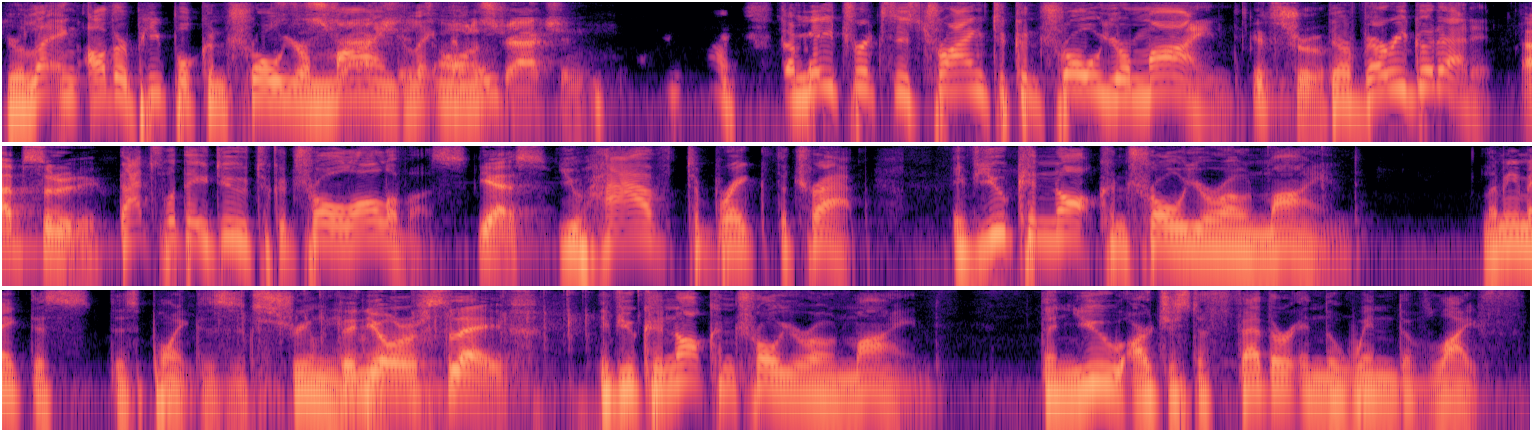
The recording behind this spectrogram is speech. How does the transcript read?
You're letting other people control your mind. Distraction. It's Letting all the, distraction. matrix, the matrix is trying to control your mind. It's true. They're very good at it. Absolutely. That's what they do to control all of us. Yes. You have to break the trap. If you cannot control your own mind, let me make this this point because it's extremely Then important. you're a slave. if you cannot control your own mind, then you are just a feather in the wind of life.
